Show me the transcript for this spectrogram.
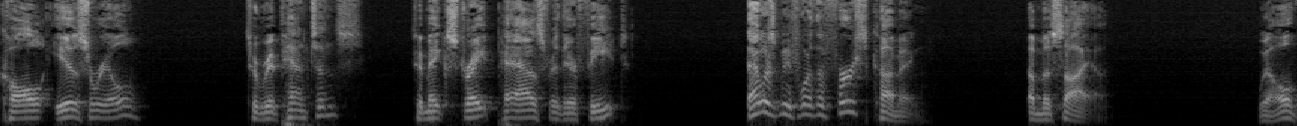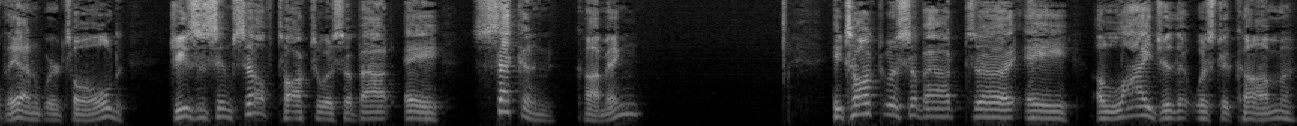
call Israel to repentance, to make straight paths for their feet? That was before the first coming of Messiah. Well, then we're told Jesus himself talked to us about a second coming. He talked to us about uh, a Elijah that was to come.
